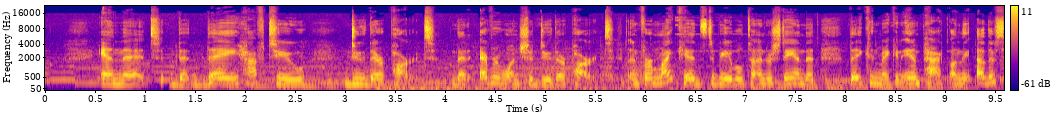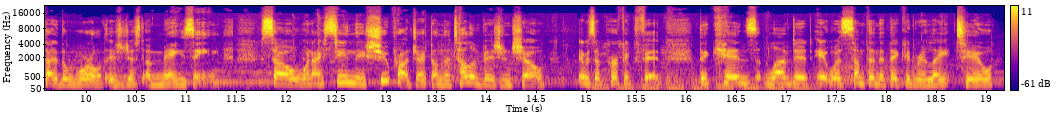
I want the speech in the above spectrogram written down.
and that that they have to do their part that everyone should do their part. And for my kids to be able to understand that they can make an impact on the other side of the world is just amazing. So when i seen the shoe project on the television show it was a perfect fit. The kids loved it. It was something that they could relate to.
